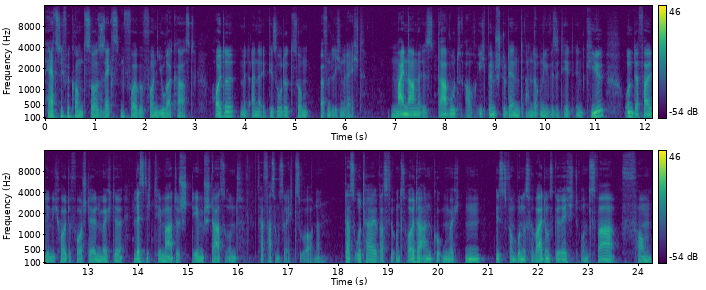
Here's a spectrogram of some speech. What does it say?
Herzlich willkommen zur sechsten Folge von Juracast. Heute mit einer Episode zum öffentlichen Recht. Mein Name ist Davut, auch ich bin Student an der Universität in Kiel und der Fall, den ich heute vorstellen möchte, lässt sich thematisch dem Staats- und Verfassungsrecht zuordnen. Das Urteil, was wir uns heute angucken möchten, ist vom Bundesverwaltungsgericht und zwar vom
